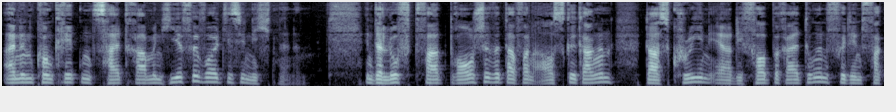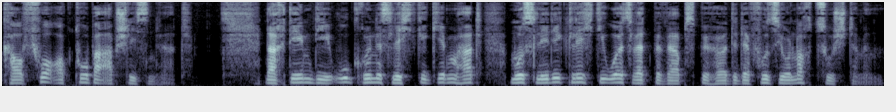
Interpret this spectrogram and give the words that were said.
Einen konkreten Zeitrahmen hierfür wollte sie nicht nennen. In der Luftfahrtbranche wird davon ausgegangen, dass Korean Air die Vorbereitungen für den Verkauf vor Oktober abschließen wird. Nachdem die EU grünes Licht gegeben hat, muss lediglich die US-Wettbewerbsbehörde der Fusion noch zustimmen.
